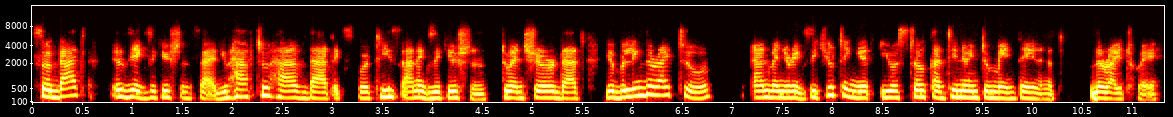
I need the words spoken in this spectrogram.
So that is the execution side. You have to have that expertise and execution to ensure that you're building the right tool. And when you're executing it, you're still continuing to maintain it the right way.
